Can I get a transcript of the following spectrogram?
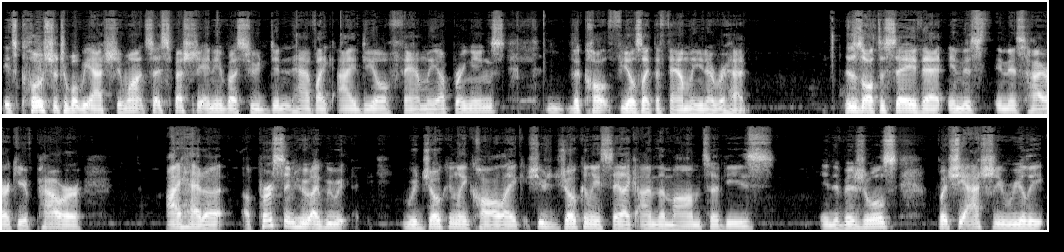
it's closer to what we actually want. So especially any of us who didn't have like ideal family upbringings the cult feels like the family you never had. This is all to say that in this in this hierarchy of power i had a, a person who like we would, would jokingly call like she would jokingly say like i'm the mom to these individuals but she actually really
